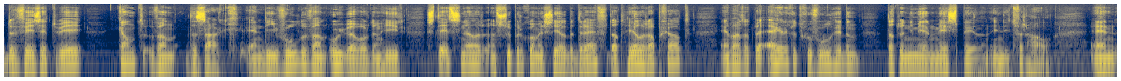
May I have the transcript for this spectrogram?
de VZW kant van de zaak. En die voelde van, oei, wij worden hier steeds sneller een supercommercieel bedrijf dat heel rap gaat en waar dat we eigenlijk het gevoel hebben dat we niet meer meespelen in dit verhaal. En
